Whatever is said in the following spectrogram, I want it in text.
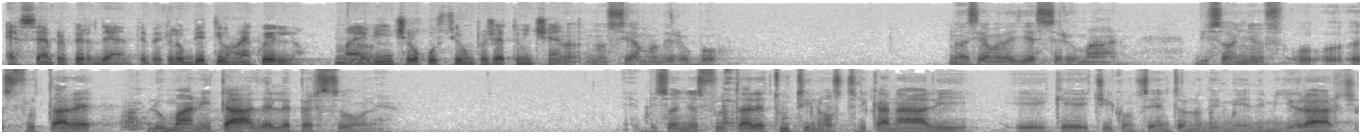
è sempre perdente, perché l'obiettivo non è quello, ma no. è vincere o costruire un progetto vincente. No, non siamo dei robot, noi siamo degli esseri umani, bisogna sfruttare l'umanità delle persone, bisogna sfruttare tutti i nostri canali e che ci consentono di, di migliorarci,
